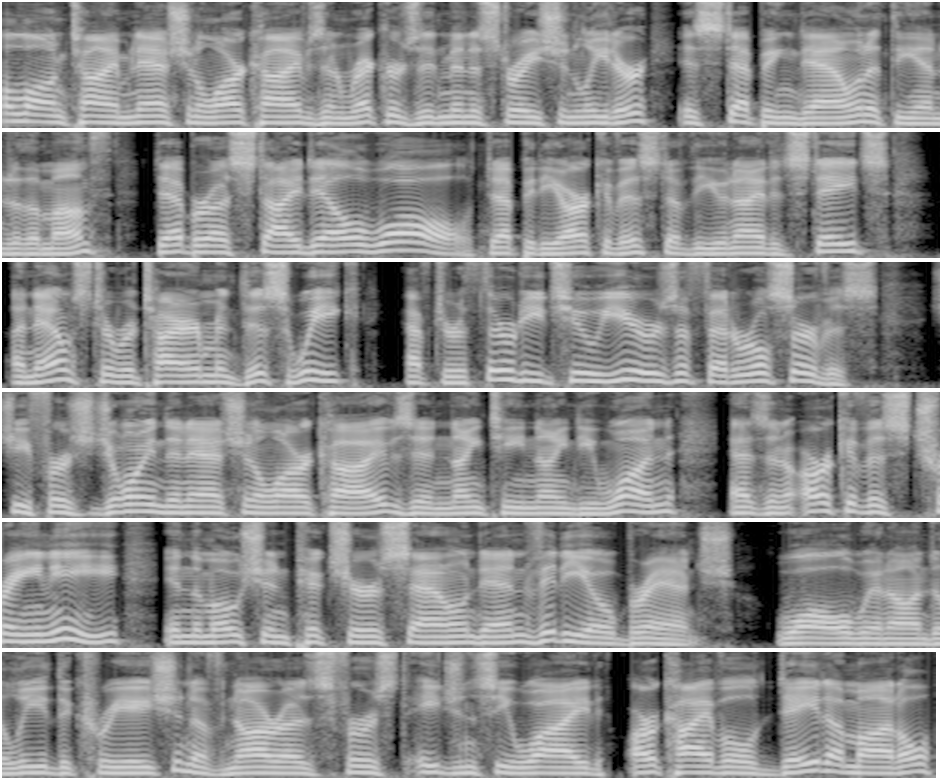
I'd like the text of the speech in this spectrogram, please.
A longtime National Archives and Records Administration leader is stepping down at the end of the month. Deborah Steidel Wall, Deputy Archivist of the United States, announced her retirement this week after 32 years of federal service. She first joined the National Archives in 1991 as an archivist trainee in the motion picture, sound, and video branch. Wall went on to lead the creation of NARA's first agency wide archival data model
